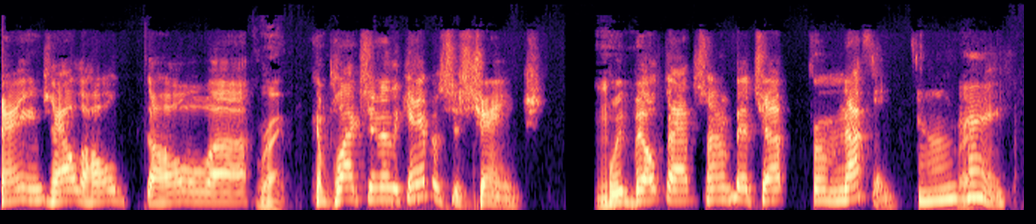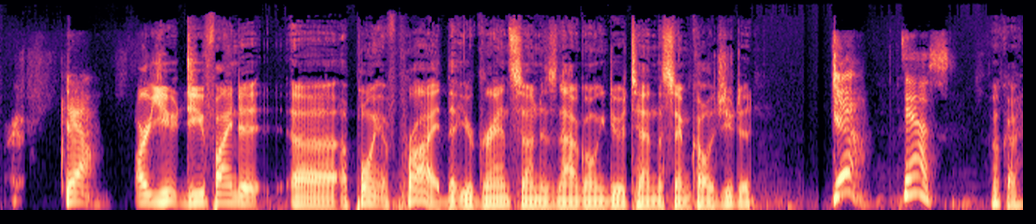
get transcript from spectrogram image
have changed. Hell, the whole the whole uh, right. complexion of the campus has changed. Mhm. We built that son of a bitch up from nothing. Okay. Yeah. Are you? Do you find it uh, a point of pride that your grandson is now going to attend the same college you did? Yeah. Yes. Okay,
